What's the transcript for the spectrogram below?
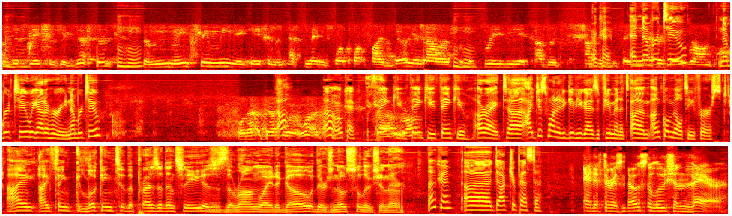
of mm-hmm. this nation's existence. Mm-hmm. The mainstream media gave him an estimated 4.5 billion dollars mm-hmm. for the mm-hmm. free media coverage. Okay, and number two, number two, we got to hurry. Number two. Well, that, that's oh. what it was. Oh, okay. Thank you, thank you, thank you. All right, uh, I just wanted to give you guys a few minutes. Um, Uncle Milty first. I, I think looking to the presidency is the wrong way to go. There's no solution there. Okay. Uh, Dr. Pesta. And if there is no solution there,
